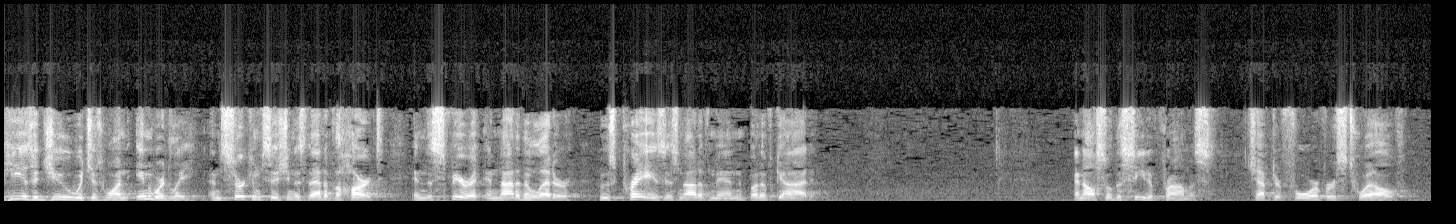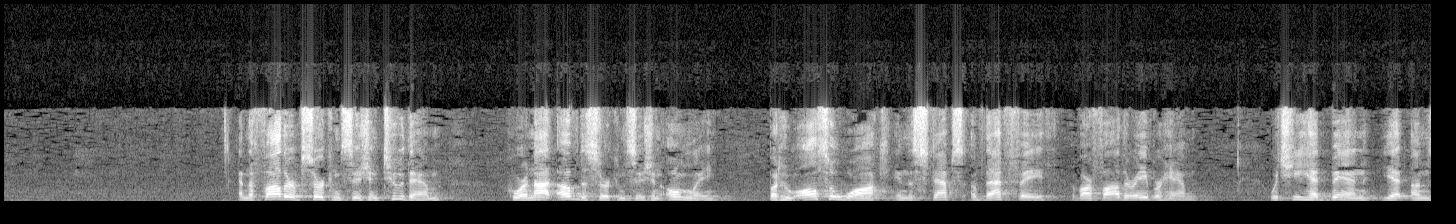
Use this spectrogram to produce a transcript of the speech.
But he is a Jew which is one inwardly, and circumcision is that of the heart, in the spirit, and not in the letter, whose praise is not of men, but of God. And also the seed of promise, chapter 4, verse 12. And the father of circumcision to them who are not of the circumcision only, but who also walk in the steps of that faith of our father Abraham, which he had been, yet un-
